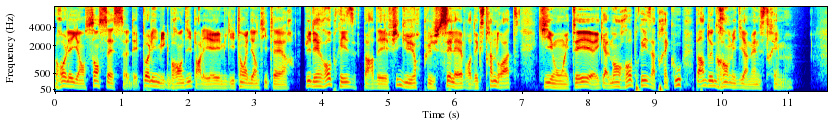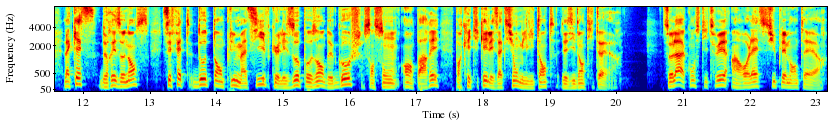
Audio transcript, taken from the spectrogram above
relayant sans cesse des polémiques brandies par les militants identitaires, puis des reprises par des figures plus célèbres d'extrême droite, qui ont été également reprises après coup par de grands médias mainstream. La caisse de résonance s'est faite d'autant plus massive que les opposants de gauche s'en sont emparés pour critiquer les actions militantes des identitaires. Cela a constitué un relais supplémentaire,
